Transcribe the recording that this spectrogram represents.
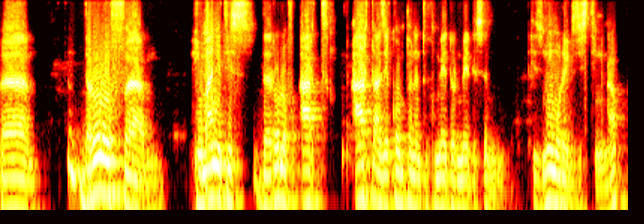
uh, the role of um, humanities, the role of art, art as a component of modern medicine is no more existing now.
